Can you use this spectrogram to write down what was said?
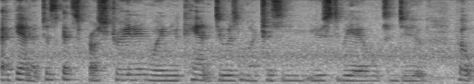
Again, it just gets frustrating when you can't do as much as you used to be able to do. But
